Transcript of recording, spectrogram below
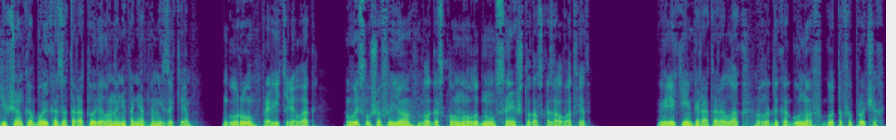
Девчонка бойко затараторила на непонятном языке. Гуру, правитель Лак, выслушав ее, благосклонно улыбнулся и что-то сказал в ответ. Великий император Элак, владыка гунов, готов и прочих,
